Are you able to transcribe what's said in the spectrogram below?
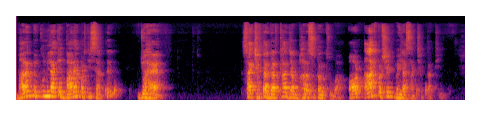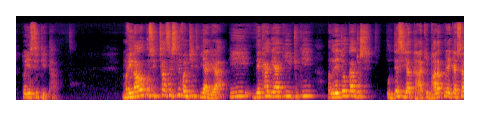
भारत में कुल मिला के बारह प्रतिशत जो है, साक्षरता दर था जब भारत स्वतंत्र हुआ, और आठ परसेंट महिला साक्षरता थी। तो ये स्थिति था। महिलाओं को शिक्षा से इसलिए वंचित किया गया कि देखा गया कि चूँकि अंग्रेज़ों का जो उद्देश्य यह था कि भारत में एक ऐसा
